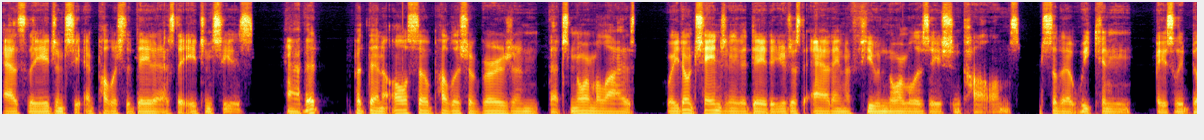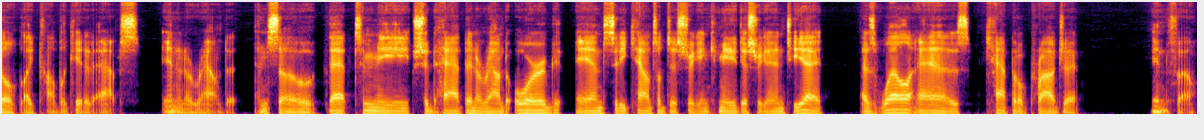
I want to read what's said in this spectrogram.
as the agency and publish the data as the agencies have it, but then also publish a version that's normalized where you don't change any of the data. You're just adding a few normalization columns so that we can basically build like complicated apps in and around it. And so that to me should happen around org and city council district and community district and NTA, as well as capital project info.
